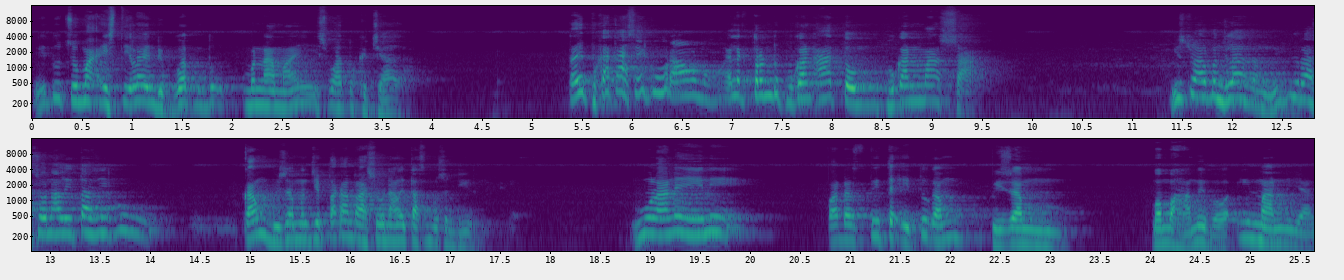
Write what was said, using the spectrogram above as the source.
Itu cuma istilah yang dibuat untuk menamai suatu gejala. Tapi ora ono. Elektron itu bukan atom, bukan massa. Ini soal penjelasan, ini rasionalitas itu kamu bisa menciptakan rasionalitasmu sendiri. Mulanya ini pada titik itu kamu bisa memahami bahwa iman yang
